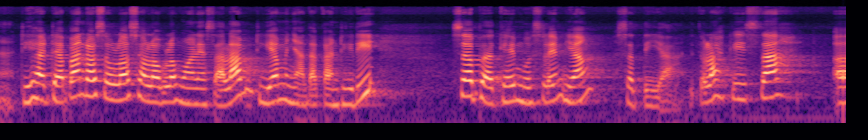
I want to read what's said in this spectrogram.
Nah, di hadapan Rasulullah Shallallahu Alaihi Wasallam dia menyatakan diri sebagai Muslim yang setia. Itulah kisah e,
